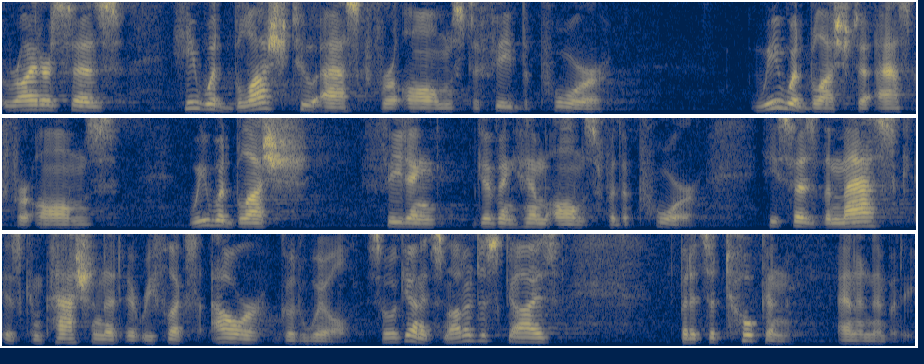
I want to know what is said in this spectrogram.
writer says, He would blush to ask for alms to feed the poor. We would blush to ask for alms. We would blush feeding, giving him alms for the poor. He says the mask is compassionate, it reflects our goodwill. So again, it's not a disguise, but it's a token anonymity.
